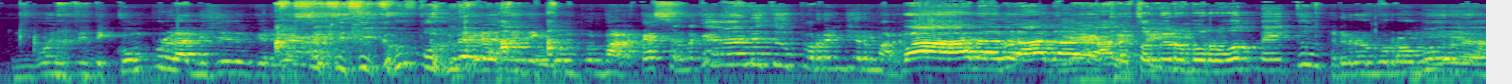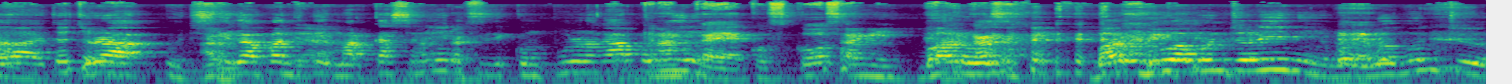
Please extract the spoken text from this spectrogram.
Pokoknya titik kumpul lah di situ kira-kira. Titik kumpul. Kira titik kumpul markas, sana kan ada tuh Power Ranger markas. Wah, ada ada ada. Iya, ada ini. robot-robotnya itu. Ada robot-robot Iya, nah. cocok. Kira, uh, di titik kapan Ya. titik markas ini, Markas. titik kumpul lah kapan Kenapa nih? kayak kos-kosan nih? baru baru dua muncul ini baru dua muncul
